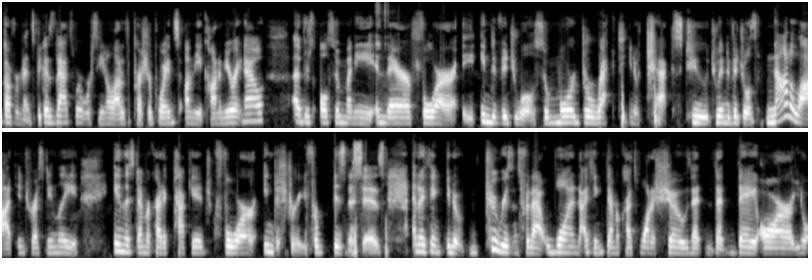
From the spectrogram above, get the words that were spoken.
governments because that's where we're seeing a lot of the pressure points on the economy right now. Uh, there's also money in there for individuals, so more direct, you know, checks to to individuals. Not a lot, interestingly, in this Democratic package for industry, for businesses. And I think, you know, two reasons for that. One, I think Democrats want to show that that they are, you know,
